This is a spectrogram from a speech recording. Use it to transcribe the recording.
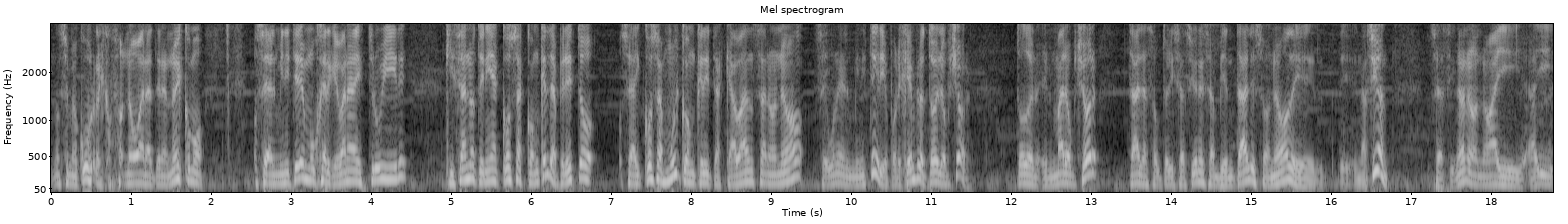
no se me ocurre cómo no van a tener. No es como, o sea, el Ministerio de Mujer que van a destruir, quizás no tenía cosas concretas, pero esto, o sea, hay cosas muy concretas que avanzan o no según el Ministerio. Por ejemplo, todo el offshore, todo el- el mar offshore, las autorizaciones ambientales o no de, de Nación. O sea, si no, no, no hay, hay.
